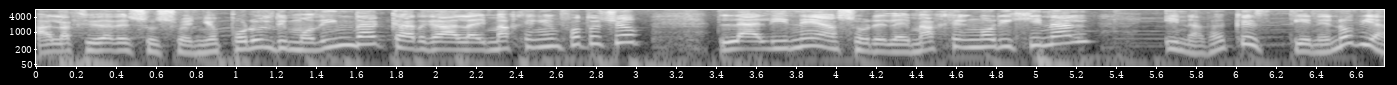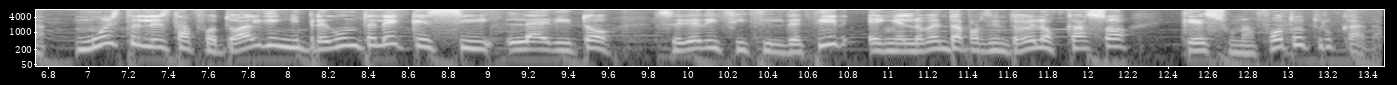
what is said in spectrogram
a la ciudad de sus sueños. Por último, Dinda carga la imagen en Photoshop, la alinea sobre la imagen original y nada, que tiene novia. Muéstrele esta foto a alguien y pregúntele que si la editó. Sería difícil decir en el 90% de los casos que es una foto trucada.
